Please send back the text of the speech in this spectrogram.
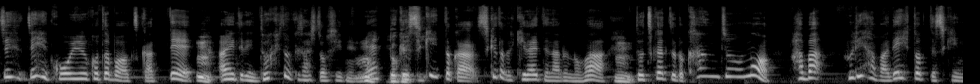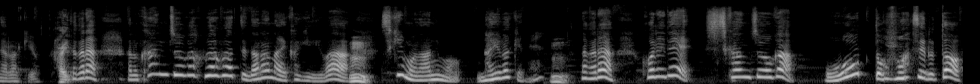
ぜひ、ぜひこういう言葉を使ってうん、相手にドキドキさせてほしいねんね。うんドキドキで好きとか、好きとか嫌いってなるのは、うん。どっちかっていうと感情の幅、振り幅で人って好きになるわけよ。はいだ。から、あの、感情がふわふわってならない限りは、好うん。きも何もないわけね。うん。だから、これで、感情が、おーっと思わせると、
